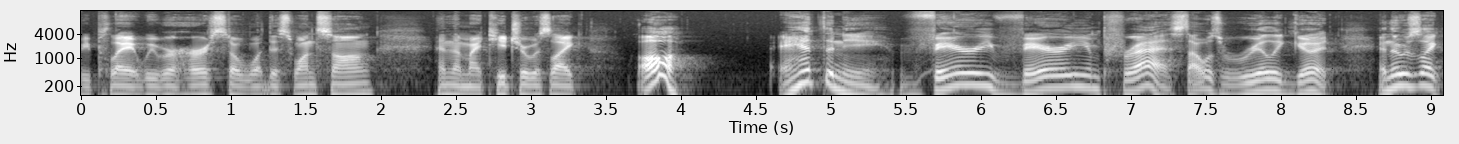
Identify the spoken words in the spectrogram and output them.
we played. We rehearsed a, this one song, and then my teacher was like, "Oh, Anthony, very very impressed. That was really good." And there was like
